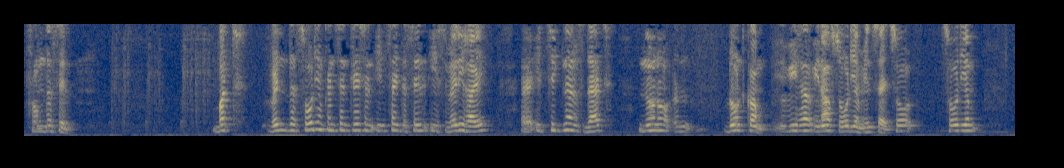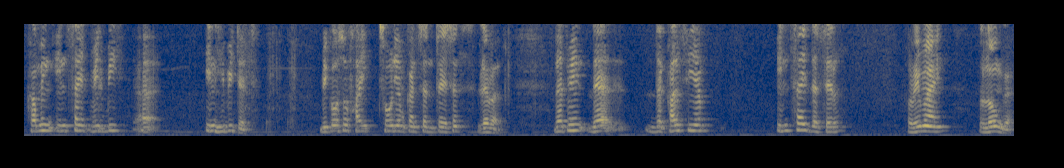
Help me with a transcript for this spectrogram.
from the cell. But when the sodium concentration inside the cell is very high uh, it signals that no no don't come we have enough sodium inside so sodium coming inside will be uh, inhibited because of high sodium concentration level. That means the, the calcium inside the cell remain longer.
